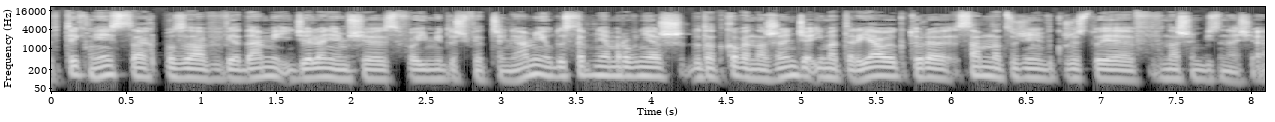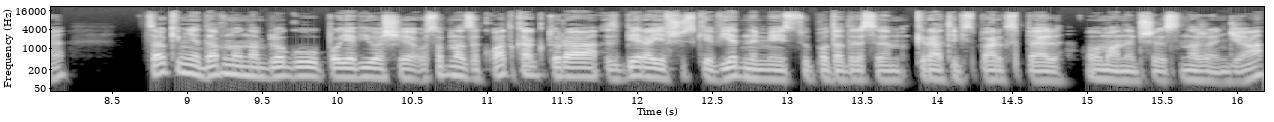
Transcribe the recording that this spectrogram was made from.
W tych miejscach poza wywiadami i dzieleniem się swoimi doświadczeniami udostępniam również dodatkowe narzędzia i materiały, które sam na co dzień wykorzystuję w naszym biznesie. Całkiem niedawno na blogu pojawiła się osobna zakładka, która zbiera je wszystkie w jednym miejscu pod adresem creativesparks.pl łamane przez narzędzia.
